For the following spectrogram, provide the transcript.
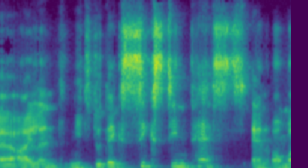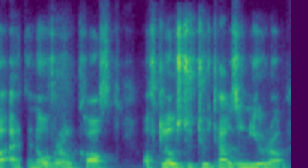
uh, Island needs to take 16 tests and mm. at an overall cost of close to 2000 euro.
